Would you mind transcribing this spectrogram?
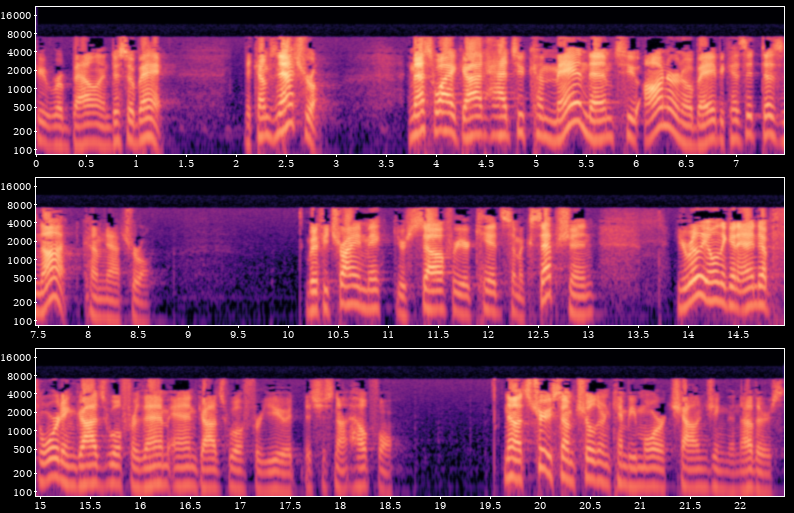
to rebel and disobey. It comes natural. And that's why God had to command them to honor and obey because it does not come natural. But if you try and make yourself or your kids some exception, you're really only going to end up thwarting God's will for them and God's will for you. It, it's just not helpful. Now, it's true some children can be more challenging than others,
